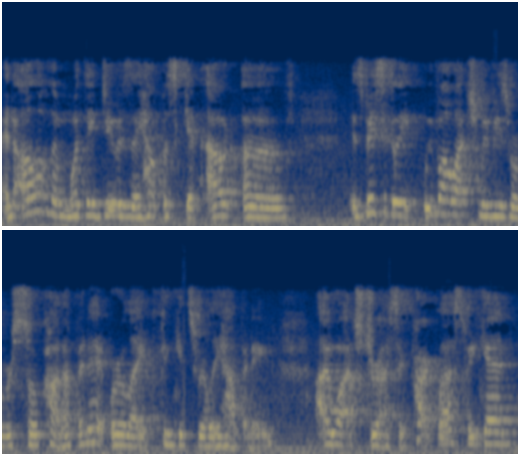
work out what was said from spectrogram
And all of them, what they do is they help us get out of it's basically we've all watched movies where we're so caught up in it we're like think it's really happening. I watched jurassic park last weekend.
